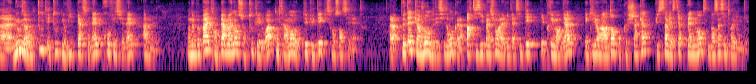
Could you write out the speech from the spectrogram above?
euh, nous avons toutes et toutes nos vies personnelles, professionnelles à mener. On ne peut pas être en permanence sur toutes les lois, contrairement aux députés qui sont censés l'être. Alors peut-être qu'un jour nous déciderons que la participation à la vie de la cité est primordiale et qu'il y aura un temps pour que chacun puisse s'investir pleinement dans sa citoyenneté.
